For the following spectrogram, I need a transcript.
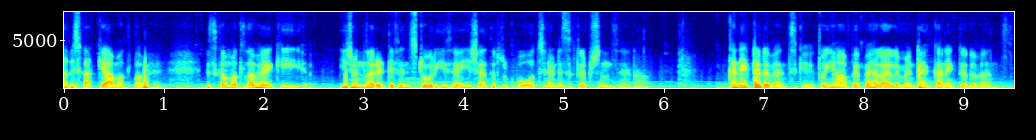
अब इसका क्या मतलब है? इसका मतलब है कि ये जो नरेटिव इन स्टोरीज है ये शायद रिपोर्ट्स हैं डिस्क्रिप्शन हैं ना? कनेक्टेड इवेंट्स के। तो यहाँ पे पहला एलिमेंट है कनेक्टेड इवेंट्स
